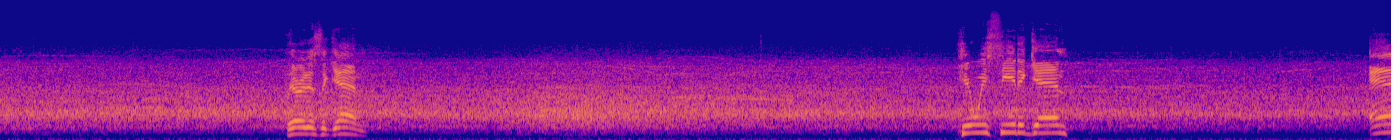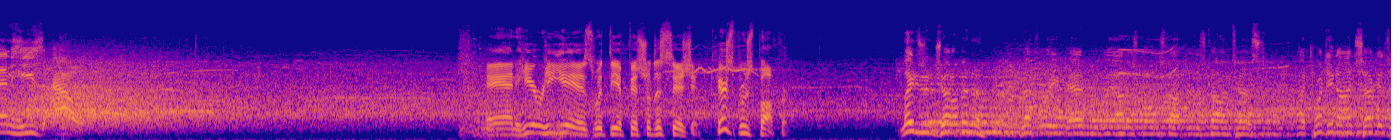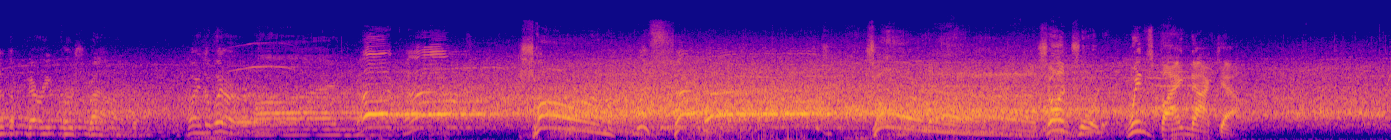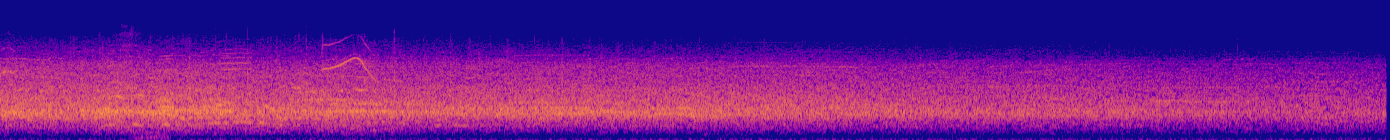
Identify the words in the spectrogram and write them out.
There it is again. Here we see it again. And he's out. And here he is with the official decision. Here's Bruce Buffer. Ladies and gentlemen, referee Dan Miragliotta's going to stop to this contest at 29 seconds of the very first round. Declaring the winner by knockout, Shawn the Savage Jordan. Shawn Jordan wins by knockout.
